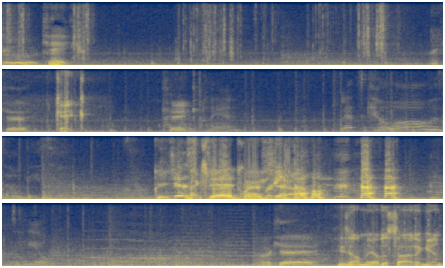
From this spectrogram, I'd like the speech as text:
Ooh, cake. Okay, Cake. I cake. have a plan. Let's kill all the zombies. Sound You just Thanks for did, that plan, Rochelle. I have to heal. okay. He's on the other side again.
